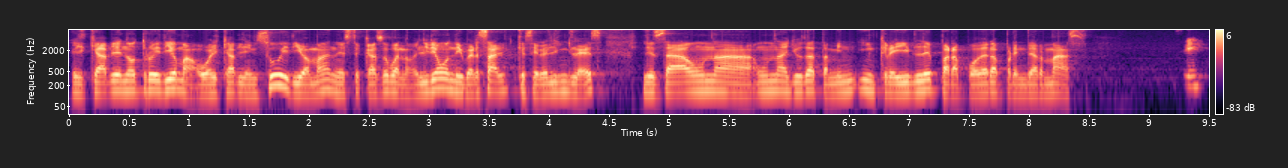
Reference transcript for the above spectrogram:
el que hable en otro idioma o el que hable en su idioma, en este caso, bueno, el idioma universal, que sería el inglés, les da una, una ayuda también increíble para poder aprender más. Sí,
